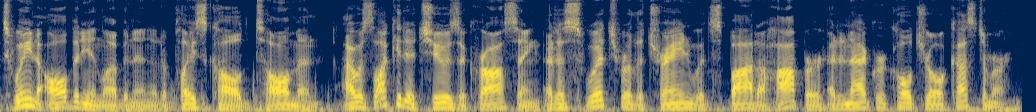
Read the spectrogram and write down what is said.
Between Albany and Lebanon at a place called Tallman, I was lucky to choose a crossing at a switch where the train would spot a hopper at an agricultural customer.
